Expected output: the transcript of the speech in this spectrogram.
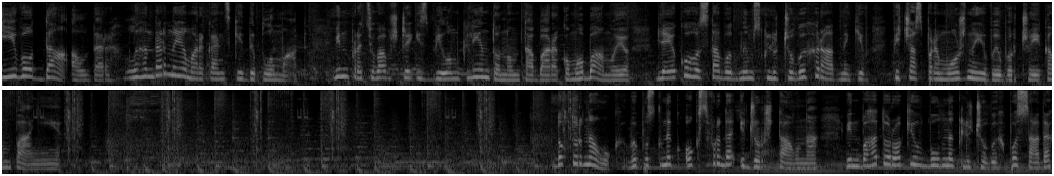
Іво Даалдер – легендарний американський дипломат. Він працював ще із Білом Клінтоном та Бараком Обамою, для якого став одним з ключових радників під час переможної виборчої кампанії. Доктор наук, випускник Оксфорда і Джорджтауна. Він багато років був на ключових посадах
